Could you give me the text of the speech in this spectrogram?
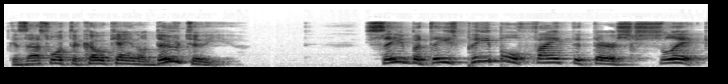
because that's what the cocaine will do to you. See, but these people think that they're slick.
